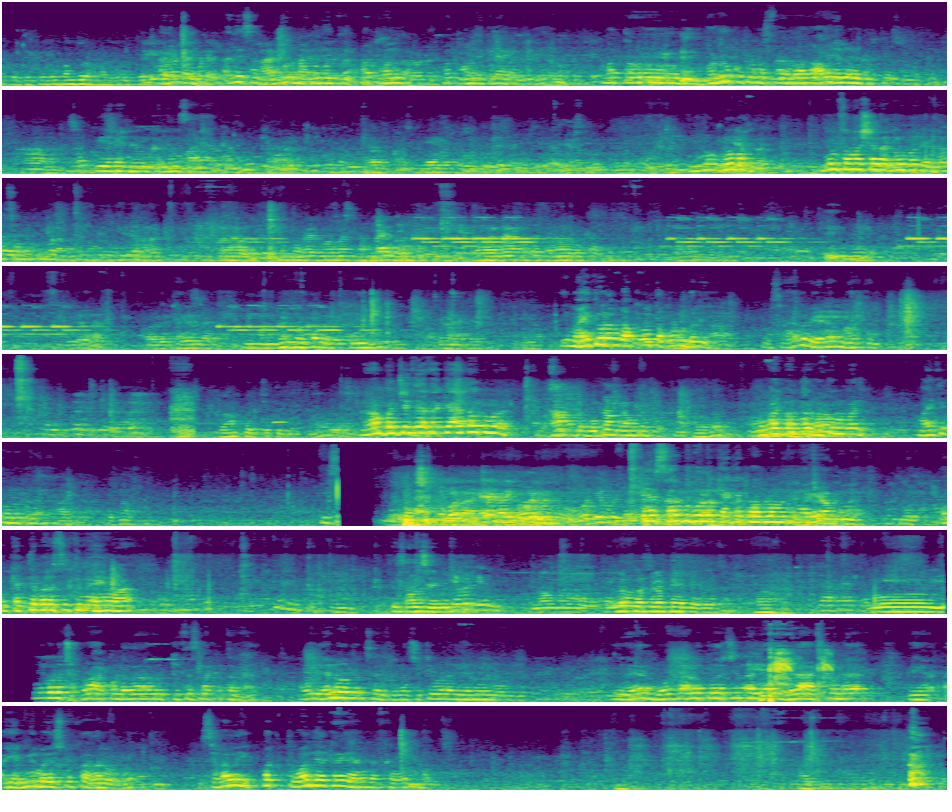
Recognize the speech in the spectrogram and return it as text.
ಮಂಜೂರು ಮಾಡಿದ್ರೆ. ಅದೇ ಸರ್ ಮಾಡಿದೈತಿ ಇಪ್ಪತ್ತೊಂದು ಇಪ್ಪತ್ತೊಂದು ಎಕರೆ ಆಗೈತಿ ಮತ್ತು ಅವರು ಬಡವರು ಕುಟುಂಬಸ್ಥರು ಅವರೆಲ್ಲ ಸ್ವಲ್ಪ ಏನೇನು ಕಡಿಮೆ ಸಹಾಯ ಆಗ್ತದೆ. ನೀವು ನೀವು ಬರ್ರಿ ನಿಮ್ಮ ಸಮಸ್ಯೆ ಅದ ನೀವು ಬರ್ರಿ ನಮ್ಮ ಸಮಸ್ಯೆ ಈ ಮಾಹಿತಿ ಒಳಗೆ ಡಾಕ್ಯುಮೆಂಟ್ ತಗೊಂಡು ಬರ್ರಿ ಸಾಹೇಬರು ಹೇಳೋದು ಮಾಡ್ತಾರೆ ಗ್ರಾಮ ಪಂಚಾಯತಿ ಗ್ರಾಮ ಪಂಚಾಯತಿ ಅದಕ್ಕೆ ಆಯ್ತಾವ ನಿಮಗೆ ಮೊಬೈಲ್ ಬಂತು ರೊಕ್ಕ ಮೊಬೈಲ್ ಮಾಹಿತಿ ಕೊಡೋಕ್ಕಲ್ಲ क्या सर को बोलो क्या क्या प्रॉब्लम है तुम्हारी और कितने परिस्थिति में है वहाँ ಸಾಲ ಸೇವೆ ನಾವು ಐವತ್ತು ವರ್ಷಗಟ್ಟಲೆ ಇದ್ದೇವೆ ನಾವು ಇವರು ಚಪ್ರ ಹಾಕೊಂಡದ ಅವ್ರು ಕಿತ್ತಿಸ್ಲಾಕತ್ತಾರ ಅವ್ರು ಏನು ಹೋಗ್ಬೇಕು ಸರ್? ಸಿಟಿ ಒಳಗೆ ಏನು ಅವ್ರಿಗೆ ಈಗ ಮೂರು ನಾಲ್ಕು ವರ್ಷದಿಂದ ಗಿಡ ಹಾಕ್ಸ್ಕೊಂಡು ಎಮ್ಮೆ ಮೈಸ್ಕೊತ ಅದಾರ ಅವರು. ಸಡನ್ ಇಪ್ಪತ್ತು ಒಂದು ಎಕರೆ ಹೆಂಗೆ ಹಾಕೋದು ಆಯ್ತು.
